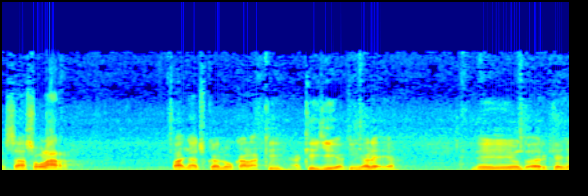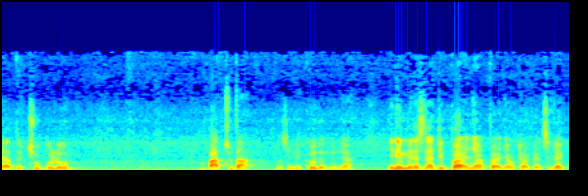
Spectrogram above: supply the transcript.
Elsa Solar Paknya juga lokal lagi AGY AGY Galek ya ini untuk harganya 74 juta masih nego tentunya. Ini minusnya di baknya baknya udah agak jelek.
